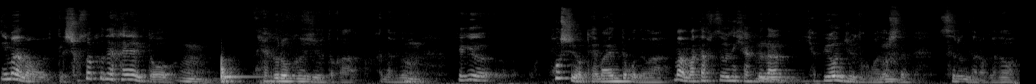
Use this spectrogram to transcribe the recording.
今のって初速で速いとうん。160とかなんだけど、うん。結局星の手前のところでは、まあ、また普通に100だ、うん。140とかまで落ちたりするんだろうけど、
